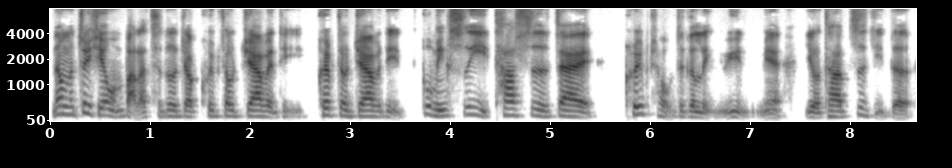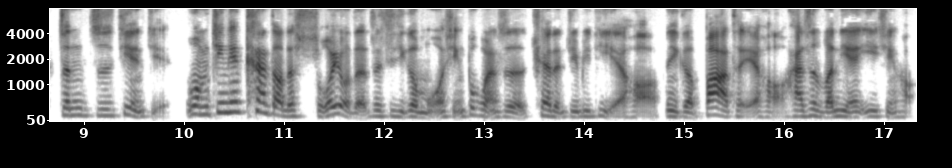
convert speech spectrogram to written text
那么最先我们把它称作叫 Crypto Gravity，Crypto Gravity，顾名思义，它是在 Crypto 这个领域里面有它自己的真知见解。我们今天看到的所有的这几个模型，不管是 Chat GPT 也好，那个 bot 也好，还是文言一心好。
